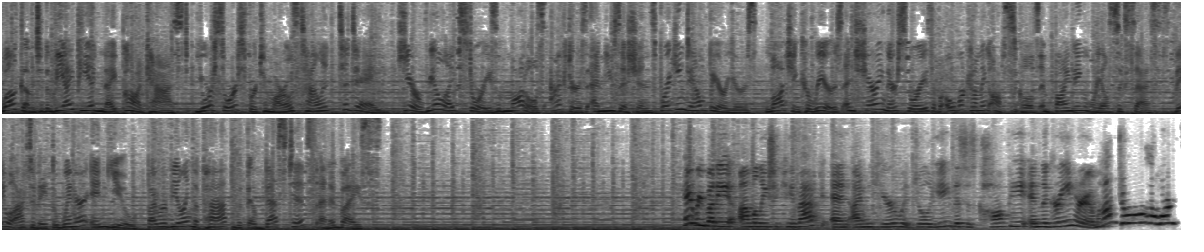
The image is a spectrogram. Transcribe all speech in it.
Welcome to the VIP Ignite podcast, your source for tomorrow's talent today. Hear real life stories of models, actors, and musicians breaking down barriers, launching careers, and sharing their stories of overcoming obstacles and finding real success. They will activate the winner in you by revealing the path with their best tips and advice. Hey everybody, I'm Alicia Kavak and I'm here with Joel Yi. This is Coffee in the Green Room. Hi Joel, how are you?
